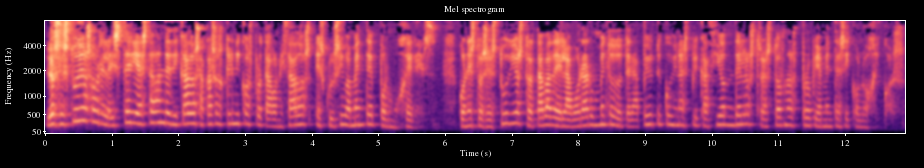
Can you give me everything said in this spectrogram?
Los estudios sobre la histeria estaban dedicados a casos clínicos protagonizados exclusivamente por mujeres. Con estos estudios trataba de elaborar un método terapéutico y una explicación de los trastornos propiamente psicológicos.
